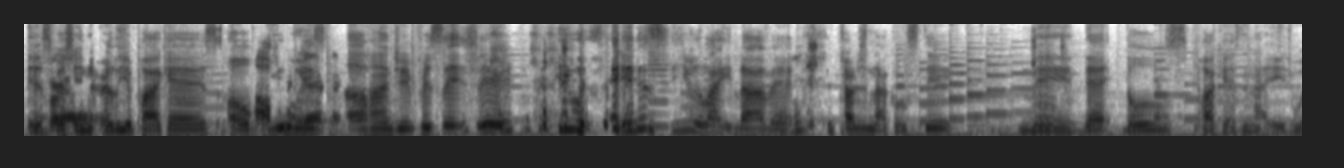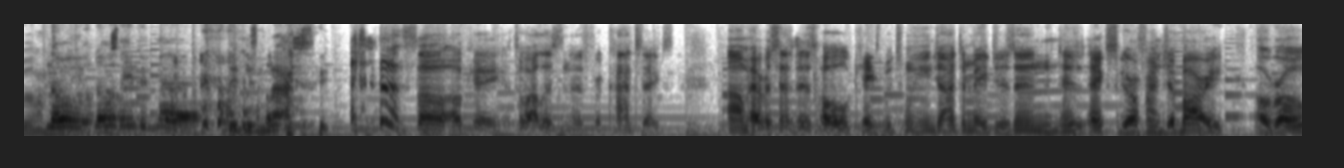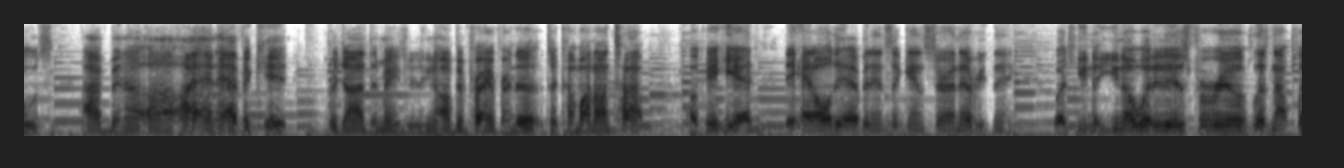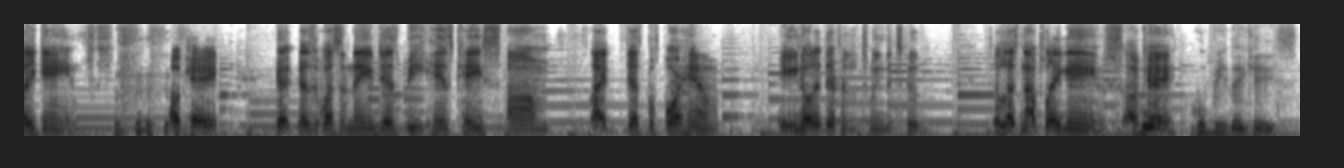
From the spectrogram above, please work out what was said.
especially in the earlier podcast oh, Oh you my was a hundred percent sure he was saying this you were like nah man the charge is not gonna stick. Man, that those podcasts did not age well. I'm No, no, they did not. they did not. so okay to our listeners for context um ever since this whole case between jonathan majors and his ex-girlfriend jabbari arose i've been a uh, I, an advocate for jonathan majors. You know i've been praying for him to, to come out on top. Okay he had they had all the evidence against her and everything. But you know you know what it is for real. Let's not play games. Okay? Because what's his name? Just beat his case um like just before him. And you know the difference between the two. So let's not play games okay? Who beat their case?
